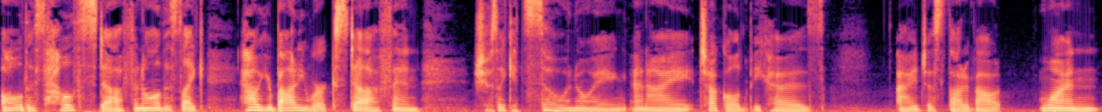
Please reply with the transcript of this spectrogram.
all this health stuff and all this, like, how your body works stuff? And she was like, It's so annoying. And I chuckled because I just thought about one,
